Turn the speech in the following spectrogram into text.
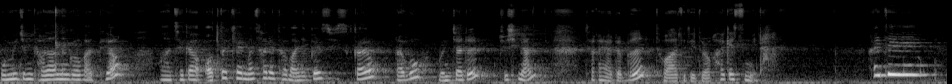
몸이 좀 변하는 것 같아요. 아, 제가 어떻게 하면 살을 더 많이 뺄 수 있을까요? 라고 문자를 주시면 제가 여러분 도와드리도록 하겠습니다. 화이팅!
